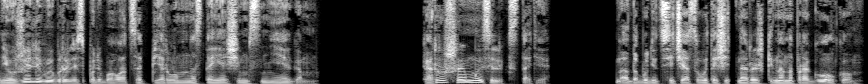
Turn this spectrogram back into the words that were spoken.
Неужели выбрались полюбоваться первым настоящим снегом? Хорошая мысль, кстати. Надо будет сейчас вытащить Нарышкина на прогулку,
